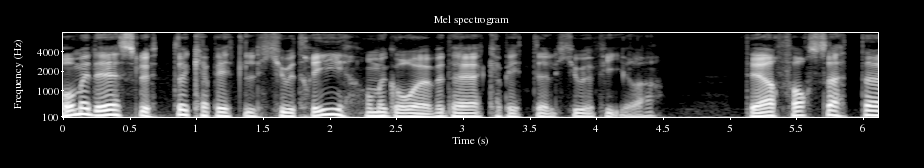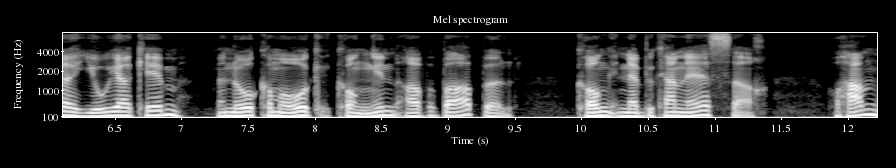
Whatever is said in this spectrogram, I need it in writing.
Og med det slutter kapittel 23, og vi går over til kapittel 24. Der fortsetter Jojakim, men nå kommer òg kongen av Babel, kong Nebukaneser, og han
